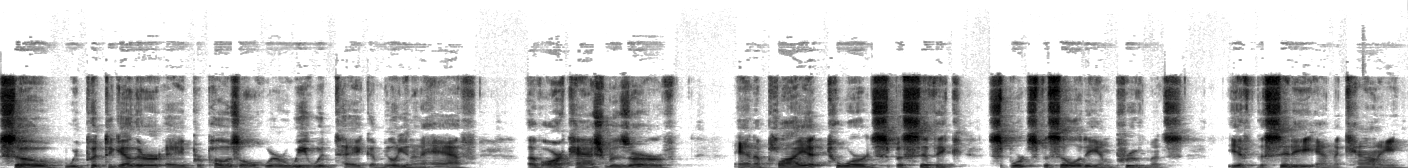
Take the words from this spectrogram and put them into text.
So we put together a proposal where we would take a million and a half of our cash reserve and apply it towards specific sports facility improvements if the city and the county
